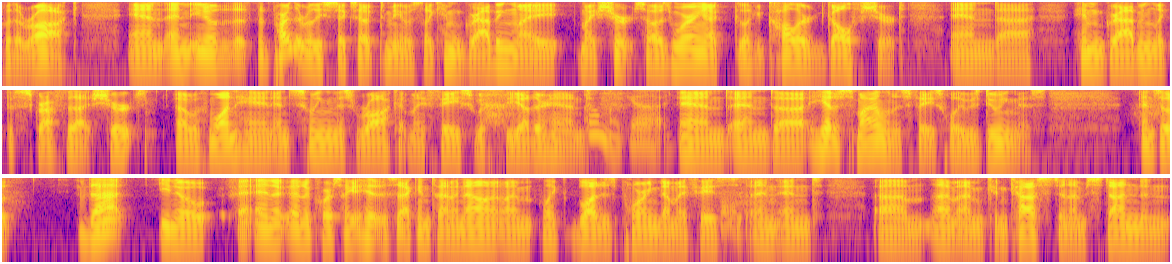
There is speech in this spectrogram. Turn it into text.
with a rock. And and you know the, the part that really sticks out to me was like him grabbing my my shirt. So I was wearing a like a collared golf shirt, and uh, him grabbing like the scruff of that shirt uh, with one hand and swinging this rock at my face with the other hand. Oh my god! And and uh, he had a smile on his face while he was doing this, and so that you know, and and of course I get hit the second time, and now I'm like blood is pouring down my face, oh. and and um, I'm I'm concussed and I'm stunned, and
